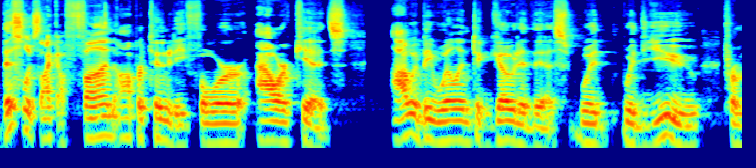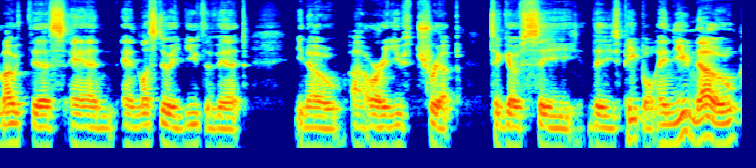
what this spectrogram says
this looks like a fun opportunity for our kids. I would be willing to go to this. Would would you promote this and and let's do a youth event, you know, uh, or a youth trip to go see these people? And you know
